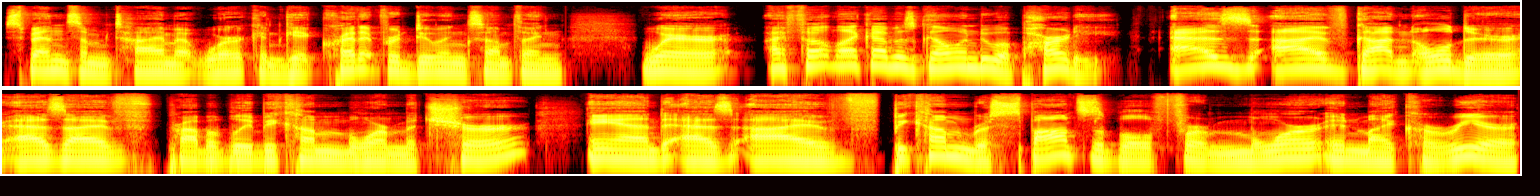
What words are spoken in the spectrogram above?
spend some time at work and get credit for doing something where I felt like I was going to a party as I've gotten older, as I've probably become more mature, and as I've become responsible for more in my career,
